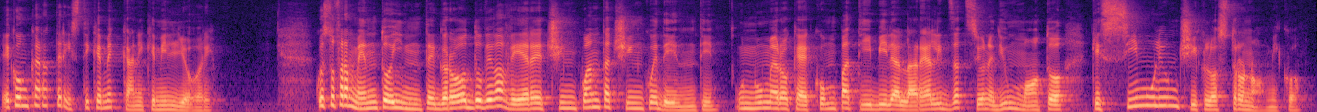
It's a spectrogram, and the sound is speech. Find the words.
e con caratteristiche meccaniche migliori. Questo frammento integro doveva avere 55 denti, un numero che è compatibile alla realizzazione di un moto che simuli un ciclo astronomico.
